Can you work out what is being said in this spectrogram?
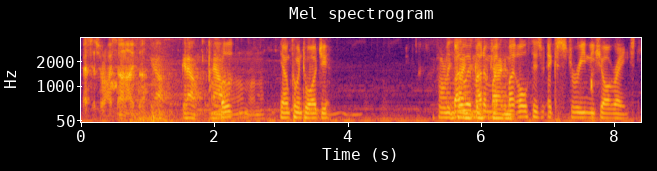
That's just right. Oh, nice. Get out. Get out. Now. Well, oh, I'm. Yeah, I'm coming towards you. Probably By the way, madam, my, dragon. my ult is extremely short ranged.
